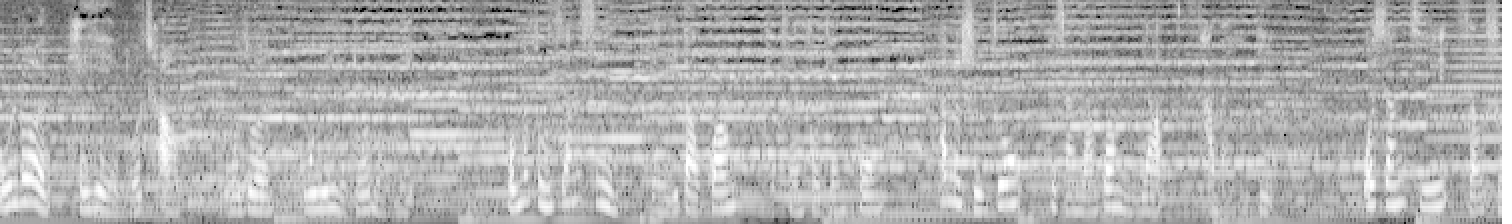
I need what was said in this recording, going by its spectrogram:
无论黑夜有多长，无论乌云有多浓密，我们总相信有一道光会穿透天空，它们始终会像阳光一样洒满一地。我想起小时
